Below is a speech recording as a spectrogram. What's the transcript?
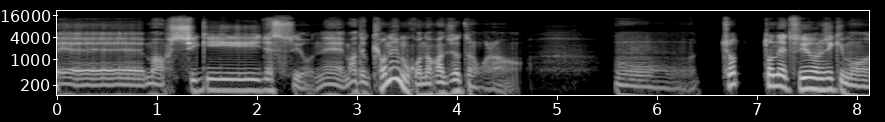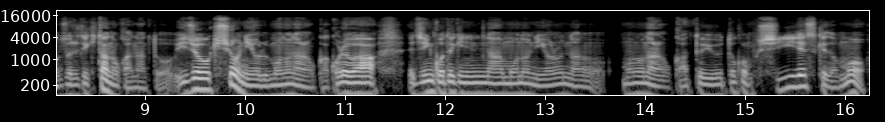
えー、まあ不思議ですよね。まあでも去年もこんな感じだったのかな。うん、ちょっとね、梅雨の時期もずれてきたのかなと。異常気象によるものなのか、これは人工的なものによるなものなのかというところも不思議ですけども、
